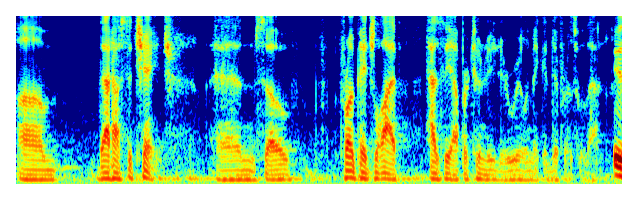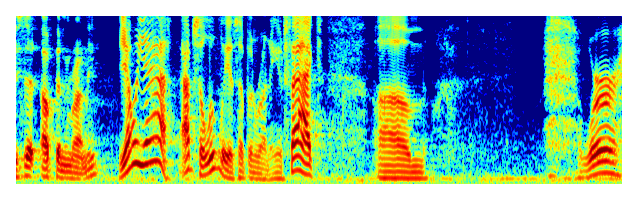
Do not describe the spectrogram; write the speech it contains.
Um, that has to change. And so Front Page Live has the opportunity to really make a difference with that. Is it up and running? Yeah, oh yeah, absolutely, it's up and running. In fact, um, we're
